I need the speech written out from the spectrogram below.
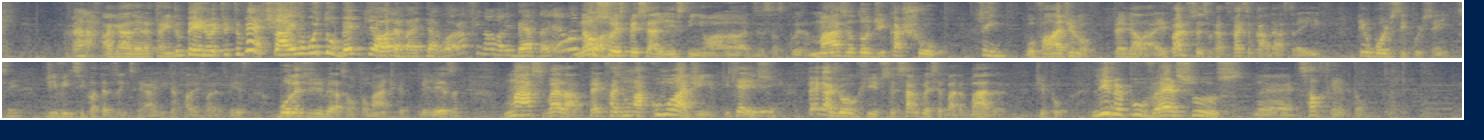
Vai lá. A galera tá indo bem no 88bet. Tá indo muito bem, porque olha, vai ter agora a final da Liberta. aí É uma Não boa. sou especialista em odds, essas coisas, mas eu dou dica show. Sim, Vou falar de novo. Pega lá, vai seu, faz seu cadastro aí. Tem o de 100%. sim. de 25 até 200 reais, a gente já falou isso várias vezes. Boleto de liberação automática, beleza? Mas vai lá, pega faz uma acumuladinha. O que, que é isso? Pega jogo que você sabe que vai ser barbada, tipo Liverpool versus é, Southampton.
